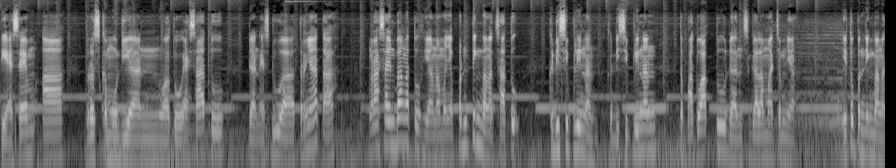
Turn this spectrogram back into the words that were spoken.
di SMA terus kemudian waktu S1 dan S2 ternyata ngerasain banget tuh yang namanya penting banget satu kedisiplinan kedisiplinan tepat waktu dan segala macamnya. Itu penting banget.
